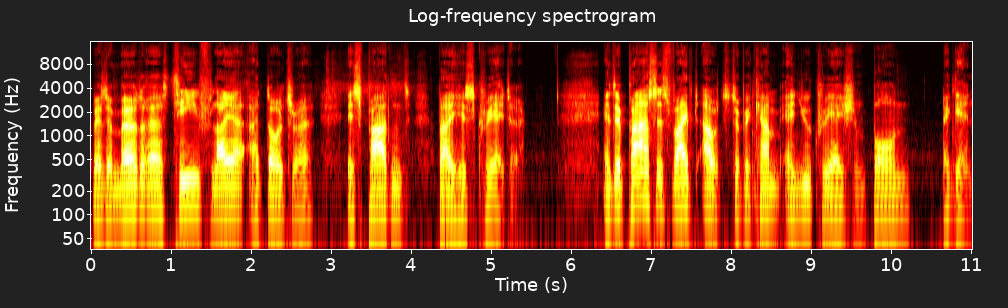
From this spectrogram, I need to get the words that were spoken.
Where the murderer, thief, liar, adulterer is pardoned by his Creator. And the past is wiped out to become a new creation, born again.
